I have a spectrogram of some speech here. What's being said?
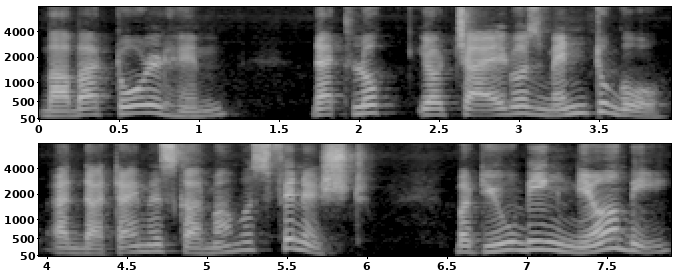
Baba told him that, look, your child was meant to go. At that time, his karma was finished. But you being near me,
